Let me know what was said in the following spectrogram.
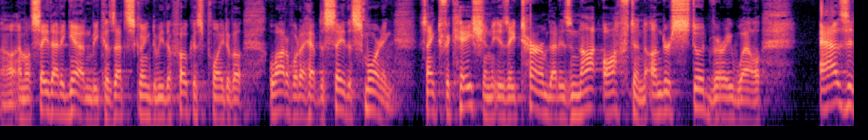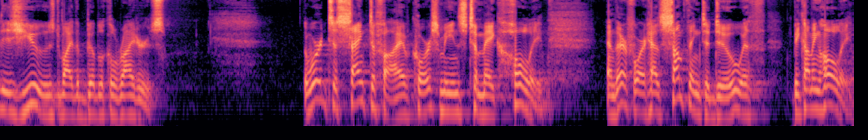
Now, and I'll say that again because that's going to be the focus point of a, a, lot of what I have to say this morning. Sanctification is a term that is not often understood very well as it is used by the biblical writers. The word to sanctify, of course, means to make holy, and therefore it has something to do with becoming holy.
